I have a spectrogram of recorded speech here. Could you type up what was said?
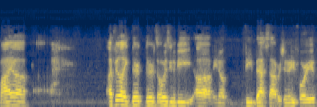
my uh I feel like there there's always going to be uh you know the best opportunity for you.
